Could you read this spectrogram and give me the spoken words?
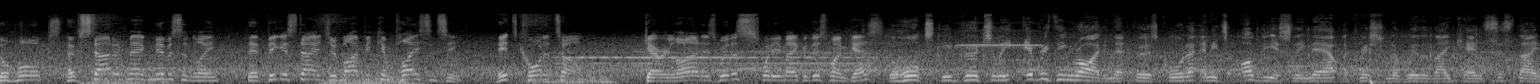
The Hawks have started magnificently. Their biggest danger might be complacency. It's quarter time. Gary Lyon is with us. What do you make of this one, Gaz? The Hawks did virtually everything right in that first quarter, and it's obviously now a question of whether they can sustain.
